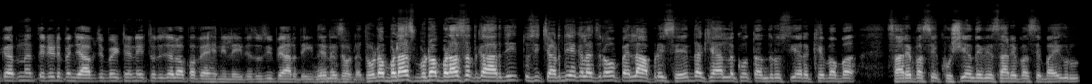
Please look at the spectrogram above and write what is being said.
ਕਰਨ ਤੇ ਜਿਹੜੇ ਪੰਜਾਬ 'ਚ ਬੈਠੇ ਨੇ ਇੱਥੋਂ ਤੇ ਚਲੋ ਆਪਾਂ ਪੈਸੇ ਨਹੀਂ ਲਈਦੇ ਤੁਸੀਂ ਪਿਆਰ ਦੇਈਦੇ ਨਹੀਂ ਨਹੀਂ ਤੁਹਾਡਾ ਤੁਹਾਡਾ ਬੜਾ ਬੜਾ ਬੜਾ ਸਤਿਕਾਰ ਜੀ। ਤੁਸੀਂ ਚੜ੍ਹਦੀਆਂ ਕਲਾ ਚ ਰਹੋ ਪਹਿਲਾਂ ਆਪਣੀ ਸਿਹਤ ਦਾ ਖਿਆਲ ਰੱਖੋ ਤੰਦਰੁਸਤੀਆਂ ਰੱਖੇ ਬਾਬਾ। ਸਾਰੇ ਪਾਸੇ ਖੁਸ਼ੀਆਂ ਦੇਵੇ ਸਾਰੇ ਪਾਸੇ ਵਾਹਿਗੁਰੂ।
